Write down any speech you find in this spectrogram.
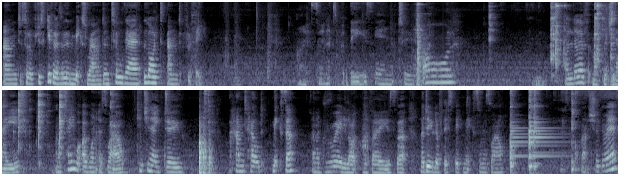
and sort of just give those a little mix round until they're light and fluffy. Right, so let's put these into the bowl. I love my KitchenAid and I'll tell you what I want as well. KitchenAid do a handheld mixer and I'd really like one of those but I do love this big mixer as well. Let's put that sugar in.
